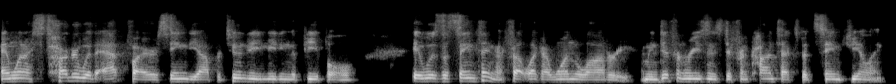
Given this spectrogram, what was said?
And when I started with AppFire, seeing the opportunity, meeting the people, it was the same thing. I felt like I won the lottery. I mean, different reasons, different contexts, but same feeling.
